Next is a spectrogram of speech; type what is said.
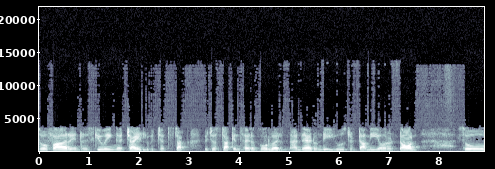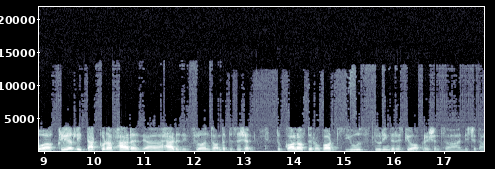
so far in rescuing a child which had stuck which was stuck inside a borewell and they had only used a dummy or a doll. So uh, clearly that could have had a, uh, had an influence on the decision to call off the robot's used during the rescue operations, uh, Nishchita.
